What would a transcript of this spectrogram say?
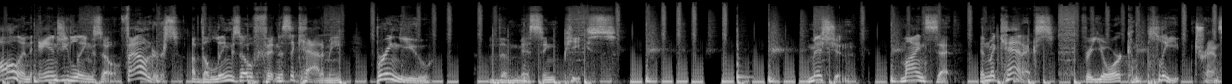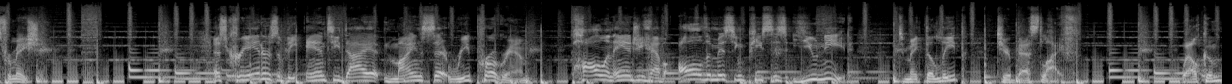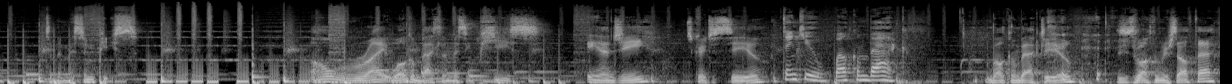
Paul and Angie Lingzo, founders of the Lingzo Fitness Academy, bring you The Missing Piece. Mission, mindset, and mechanics for your complete transformation. As creators of the anti diet mindset reprogram, Paul and Angie have all the missing pieces you need to make the leap to your best life. Welcome to The Missing Piece. All right, welcome back to the missing piece, Angie. It's great to see you. Thank you. Welcome back Welcome back to you. you just welcome yourself back.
